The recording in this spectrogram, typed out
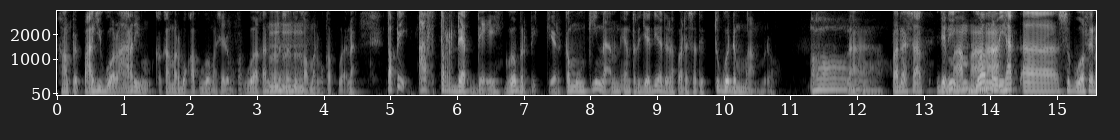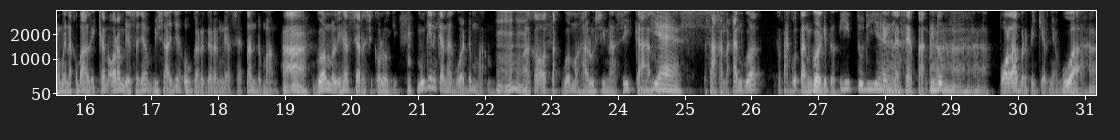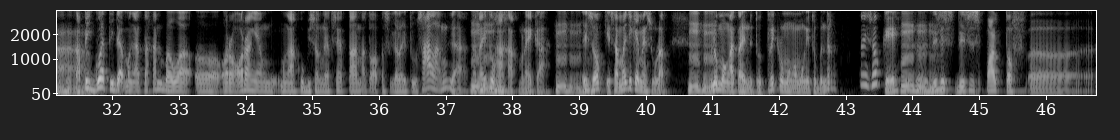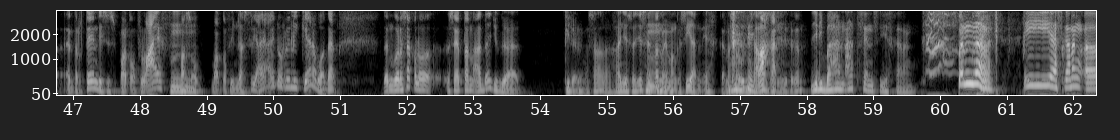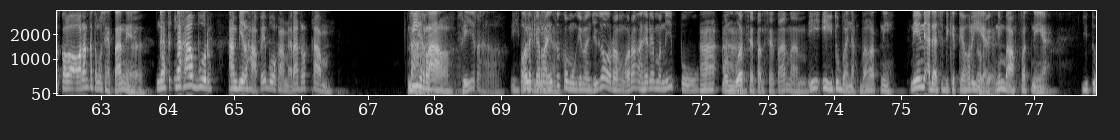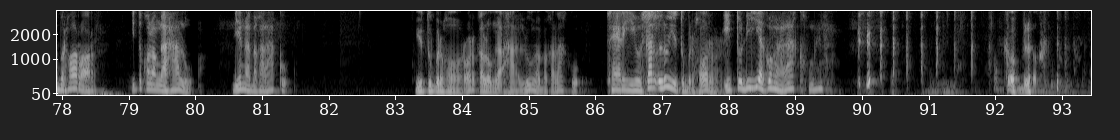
Sampai pagi gue lari ke kamar bokap gue, masih ada bokap gue kan pada saat itu Mhm. kamar bokap gue. Nah, tapi after that day, gue berpikir kemungkinan yang terjadi adalah pada saat itu gue demam, bro. Oh. Nah, pada saat jadi gue melihat eh, sebuah fenomena kebalik kan orang biasanya bisa aja oh gara-gara ngeliat setan demam. Gue melihat secara psikologi. Mungkin karena gue demam, Hmm. maka otak gue menghalusinasikan Yes. seakan-akan gue ketakutan gue gitu. Itu dia. Kayak ngeliat setan. Itu Ah. pola berpikirnya gue. Ha. Tapi gue tidak mengatakan bahwa eh, orang-orang yang mengaku bisa ngeliat setan atau apa segala itu salah enggak. Karena itu Mhm. hak-hak mereka. Hmm. It's okay. Sama aja kayak main sulap. Hmm. Lu mau ngatain itu trik, lu mau ngomong itu bener, nah, it's okay. gitu. Mhm. This is this is part of uh, entertain, this is part of life, Mhm. part of part of industry. I I don't really care about that. Dan gua rasa kalau setan ada juga tidak ada masalah. Hanya saja setan Mhm. memang kesian ya, karena selalu disalahkan gitu kan. Jadi bahan AdSense dia sekarang. Bener. Iya, sekarang eh, kalau orang ketemu setan Eh. ya, nggak nggak kabur, ambil HP bawa kamera rekam. Nah. Viral. Viral. Itu Oleh karena dia. itu kemungkinan juga orang-orang akhirnya menipu, Ah, ah. membuat setan-setanan. I- itu banyak banget nih. Ini, ini ada sedikit teori ya. Oke. Ini Buffett nih ya. Youtuber horor itu kalau nggak halu, dia nggak bakal laku. Youtuber horor kalau nggak halu nggak bakal laku. Serius. Kan lu youtuber horor, itu dia gue nggak laku, men. goblok.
